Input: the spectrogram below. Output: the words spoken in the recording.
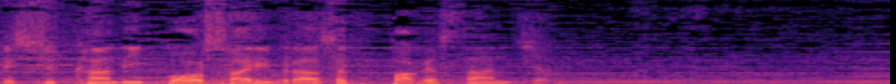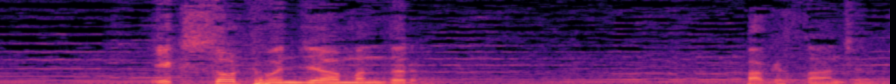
ਤੇ ਸਿੱਖਾਂ ਦੀ ਬਹੁਤ ਸਾਰੀ ਵਿਰਾਸਤ ਪਾਕਿਸਤਾਨ ਚ ਹੈ। 158 ਮੰਦਰ ਪਾਕਿਸਤਾਨ ਚ ਨੇ।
